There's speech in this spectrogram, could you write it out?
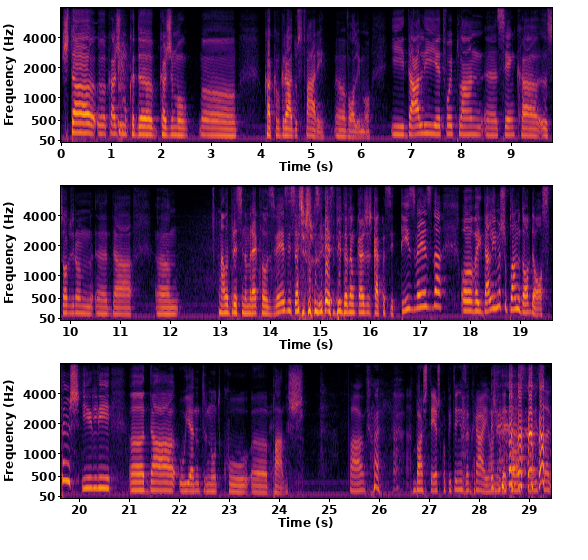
Šta uh, kažemo kada kažemo uh, kakav grad u stvari uh, volimo. I da li je tvoj plan, uh, Senka, s obzirom uh, da um, Malo pre si nam rekla o zvezdi, sad ćeš o zvezdi da nam kažeš kako si ti zvezda. Ovaj, da li imaš u planu da ovde ostaješ ili uh, da u jednom trenutku uh, pališ? Pa, baš teško pitanje za kraj, ono da je to ostavi sad.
